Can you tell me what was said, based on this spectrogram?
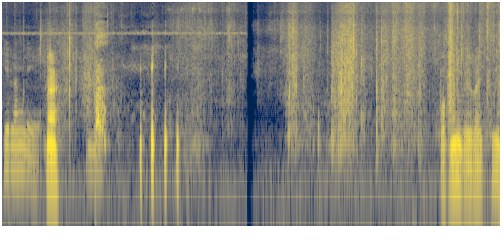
เฮ็ดลังเลนะปอกมือไปไวขึ้น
